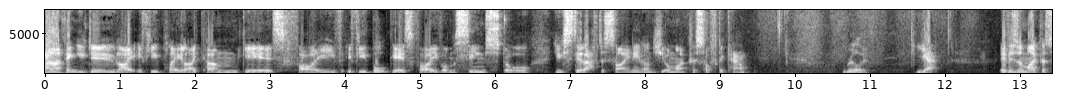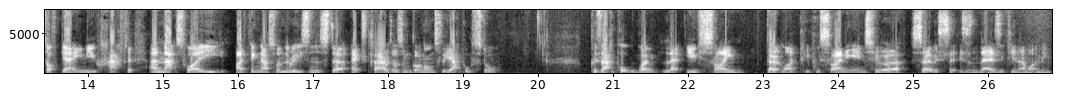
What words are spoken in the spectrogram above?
And I think you do like if you play like um Gears Five, if you bought Gears Five on the Steam store, you still have to sign in onto your Microsoft account. Really? Yeah. If it's a Microsoft game, you have to, and that's why I think that's one of the reasons that XCloud hasn't gone onto the Apple Store because Apple won't let you sign. Don't like people signing into a service that isn't theirs, if you know what I mean.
